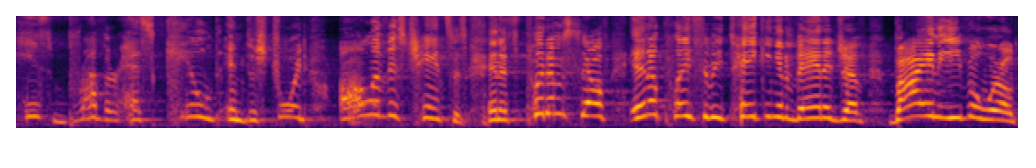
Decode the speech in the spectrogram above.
his brother has killed and destroyed all of his chances and has put himself in a place to be taken advantage of by an evil world.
